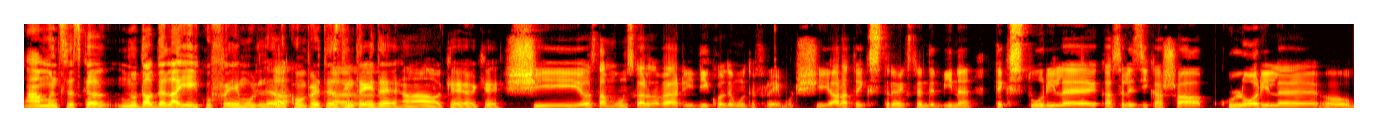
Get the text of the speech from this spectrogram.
Am înțeles că nu dau de la ei cu frame-urile, Da, le convertez da, din da, 3D. Ah, ok, ok. Și ăsta Moonscars avea ridicol de multe frame-uri și arată extrem, extrem de bine. Texturile, ca să le zic așa, culorile, uh,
